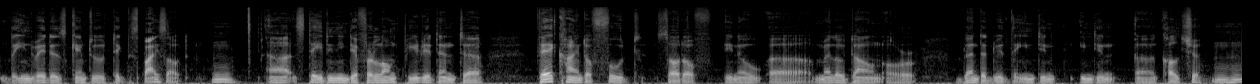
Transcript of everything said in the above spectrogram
the invaders came to take the spice out. Mm. Uh, stayed in India for a long period, and uh, their kind of food sort of you know uh, mellowed down or blended with the Indian Indian uh, culture, Mm-hmm.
